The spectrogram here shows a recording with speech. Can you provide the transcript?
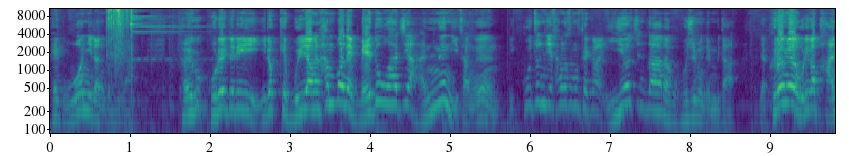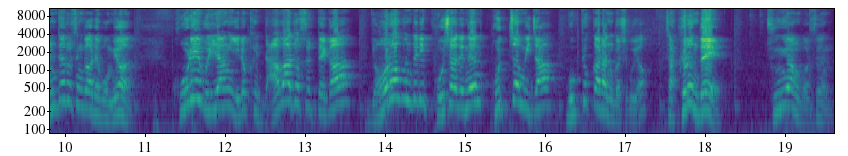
105원이라는 겁니다. 결국 고래들이 이렇게 물량을 한 번에 매도하지 않는 이상은 이 꾸준히 상승세가 이어진다라고 보시면 됩니다. 자, 그러면 우리가 반대로 생각을 해보면 고래 물량이 이렇게 나와줬을 때가 여러분들이 보셔야 되는 고점이자 목표가라는 것이고요. 자, 그런데 중요한 것은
